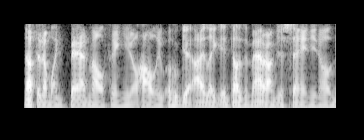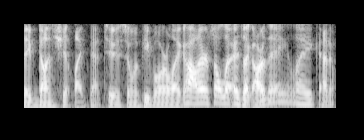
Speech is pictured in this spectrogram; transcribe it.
Not that I'm like bad mouthing, you know, Hollywood. Who get I like it doesn't matter. I'm just saying, you know, they've done shit like that too. So when people are like, "Oh, they're so," it's like, are they? Like, I don't.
